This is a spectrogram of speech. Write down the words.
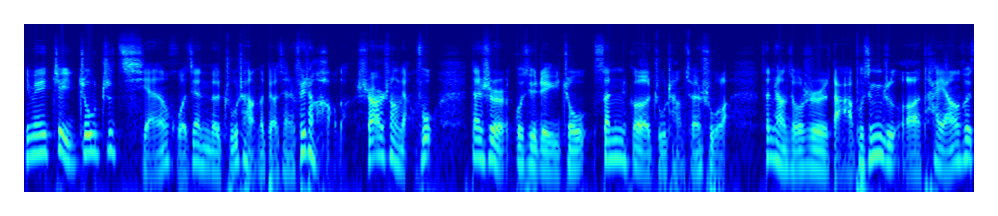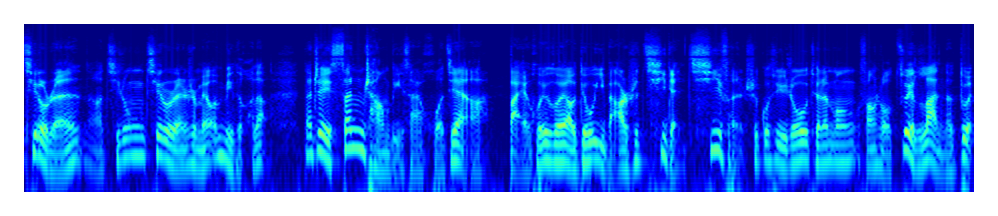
因为这周之前火箭的主场的表现是非常好的，十二胜两负，但是过去这一周三个主场全输了，三场球是打步行者、太阳和七六人啊，其中七六人是没有恩比德的。那这三场比赛，火箭啊。百回合要丢一百二十七点七分，是过去一周全联盟防守最烂的队。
